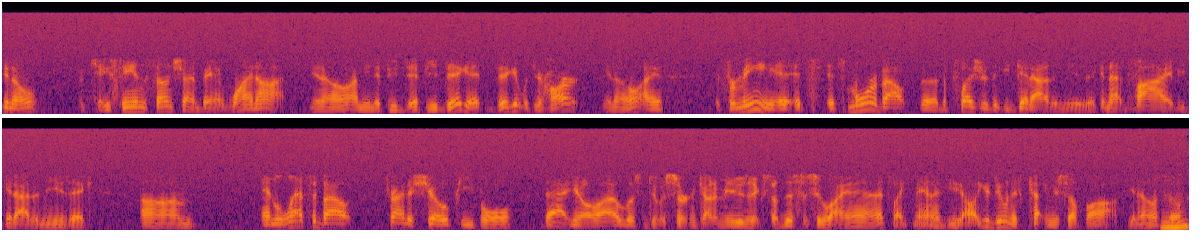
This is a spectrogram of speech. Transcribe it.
you know, KC and Sunshine Band. Why not? You know, I mean, if you if you dig it, dig it with your heart. You know, I for me, it's it's more about the the pleasure that you get out of the music and that vibe you get out of the music, um, and less about trying to show people that you know I listen to a certain kind of music, so this is who I am. It's like, man, all you're doing is cutting yourself off. You know, so. Mhm.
